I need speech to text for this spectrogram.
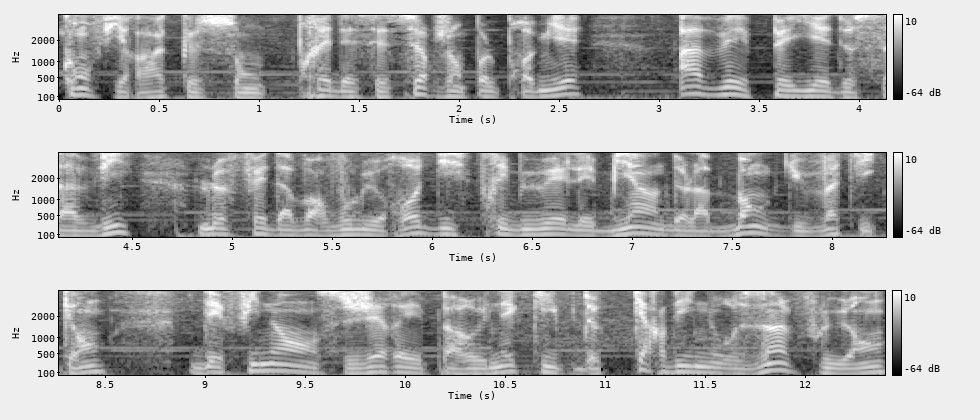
confiera que son prédécesseur Jean-Paul Ier avait payé de sa vie le fait d'avoir voulu redistribuer les biens de la Banque du Vatican, des finances gérées par une équipe de cardinaux influents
